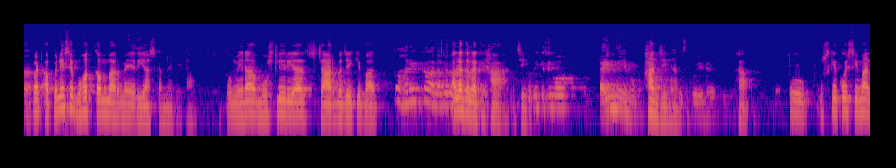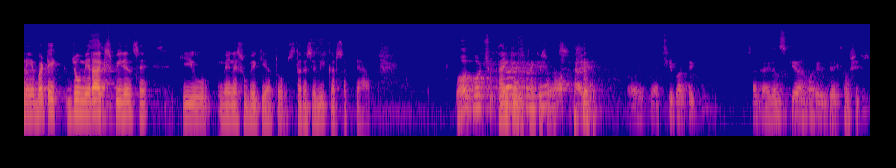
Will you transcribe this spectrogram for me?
हाँ। बट अपने से बहुत कम बार मैं रियाज करने बैठा हूँ। तो मेरा मोस्टली रियाज चार बजे के बाद तो हर एक का अलग अलग अलग अलग हाँ जी। कभी किसी को टाइम नहीं होगा। हाँ जी हाँ। हाँ तो उसके कोई सीमा नहीं है बट एक जो मेरा एक्सपीरियंस है कि वो मैंने सुबह किया तो उस तरह से भी कर सकते हैं आप। बहुत बहुत thank you thank you so much और इतनी अच्छी बात है कि अच्छा गाइडेंस किया हमारे विद्यार्थी कोशिश।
